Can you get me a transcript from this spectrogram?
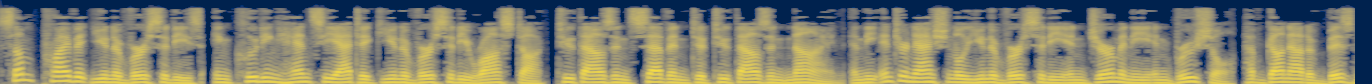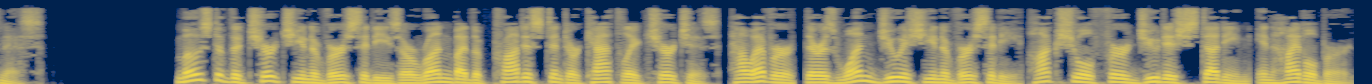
Some private universities, including Hanseatic University Rostock 2007 and the International University in Germany in Bruchsal, have gone out of business. Most of the church universities are run by the Protestant or Catholic churches, however, there is one Jewish university Hochschule für Jüdisch Studien in Heidelberg.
